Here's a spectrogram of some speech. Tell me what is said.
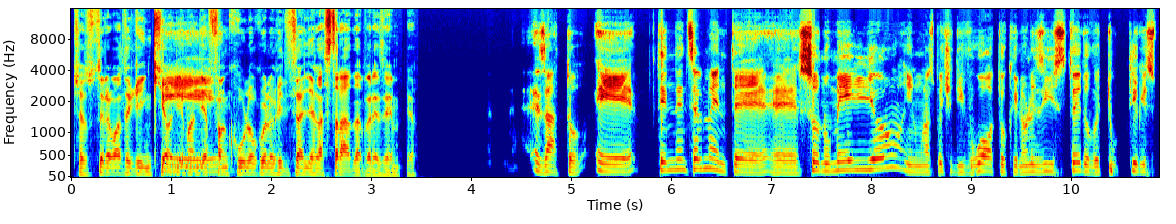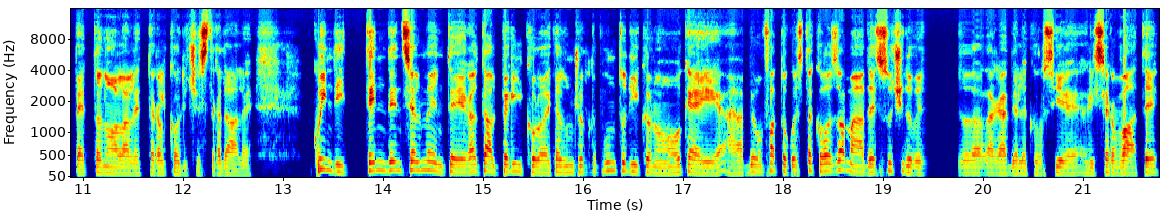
Cioè, tutte le volte che inchiodi e mandi a fanculo quello che ti taglia la strada, per esempio. Esatto, e tendenzialmente eh, sono meglio in una specie di vuoto che non esiste dove tutti rispettano alla lettera il codice stradale. Quindi tendenzialmente in realtà il pericolo è che ad un certo punto dicono ok abbiamo fatto questa cosa ma adesso ci dovete dare delle corsie riservate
